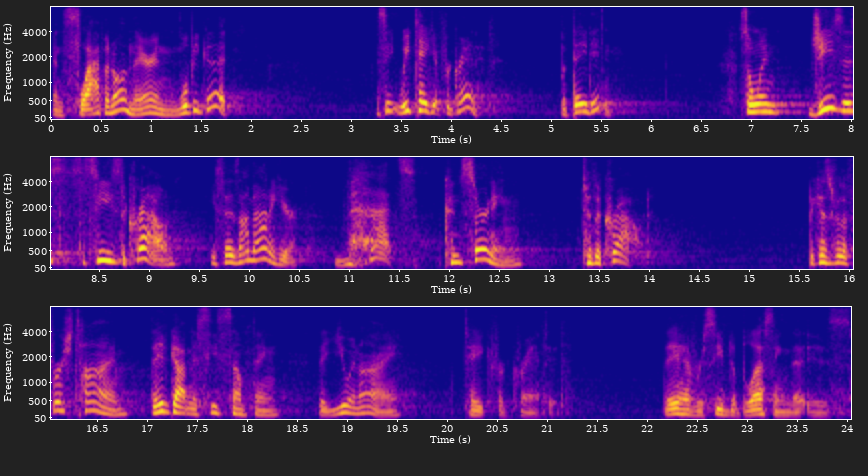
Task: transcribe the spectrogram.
and slap it on there and we'll be good. See, we take it for granted but they didn't. So when Jesus sees the crowd, he says, I'm out of here. That's concerning to the crowd. Because for the first time, they've gotten to see something that you and I take for granted. They have received a blessing that is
